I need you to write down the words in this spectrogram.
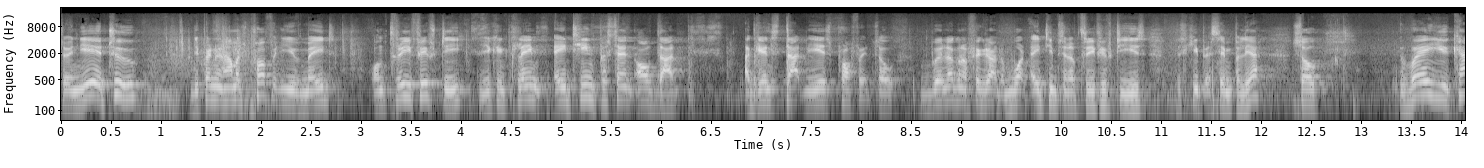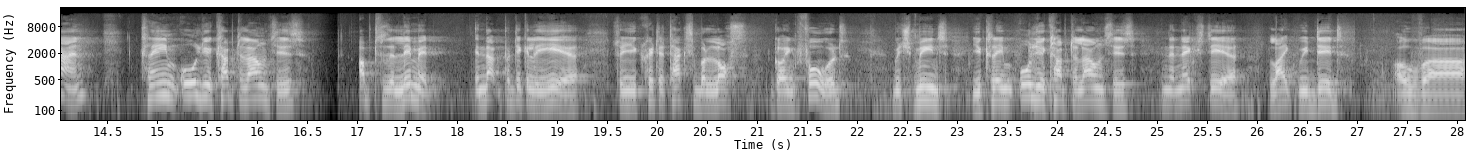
So in year two, depending on how much profit you've made, on 350, you can claim 18% of that against that year's profit. So we're not going to figure out what 18% of 350 is. Just keep it simple, yeah? So where you can, claim all your capital allowances up to the limit in that particular year, so you create a taxable loss going forward, which means you claim all your capital allowances in the next year, like we did over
